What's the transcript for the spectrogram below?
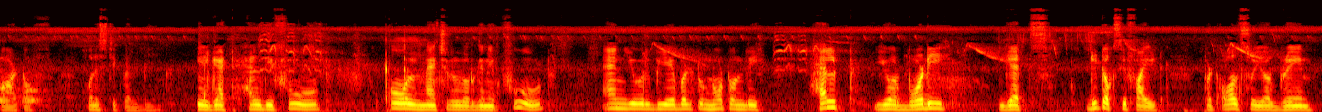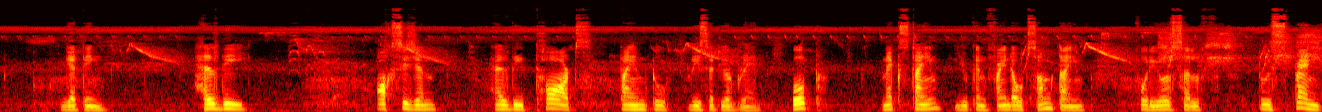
part of holistic well-being. You'll get healthy food all natural organic food and you will be able to not only help your body gets detoxified but also your brain getting healthy oxygen healthy thoughts time to reset your brain. Hope next time you can find out some time for yourself to spend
